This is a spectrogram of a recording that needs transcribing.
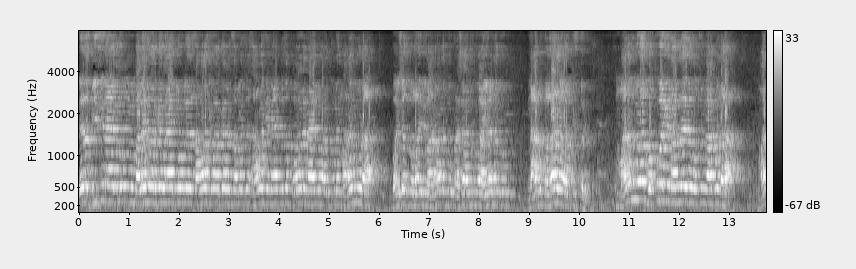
లేదా బీసీ నాయకులు బలైన వర్గాల నాయకులు లేదా సామాజిక వర్గాలకు సంబంధించిన సామాజిక నాయకులతో పోరాడే నాయకులు అనుకునే మనం కూడా భవిష్యత్తులో ఇది వర్మలకు ప్రశాంత్కు ఐలన్నకు నాకు ప్రధానంగా వర్తిస్తుంది. మనం కూడా మొక్కుబడికి నలభై వచ్చు కాకుండా మన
